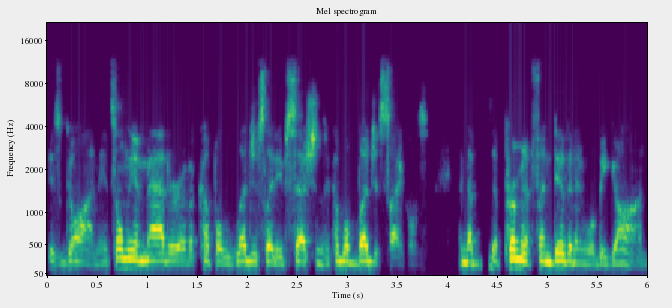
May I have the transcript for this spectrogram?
is gone. It's only a matter of a couple legislative sessions, a couple budget cycles, and the, the permanent fund dividend will be gone.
